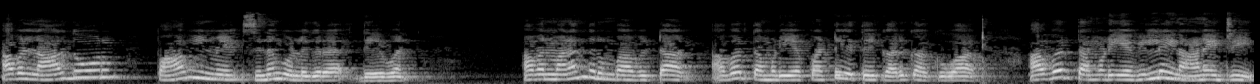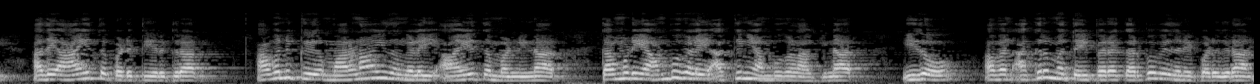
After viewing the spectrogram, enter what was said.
அவள் நாள்தோறும் பாவியின் மேல் சினங்கொள்ளுகிற தேவன். அவன் மனம் திரும்பாவிட்டால் அவர் தம்முடைய பட்டயத்தை கருக்காக்குவார். அவர் தம்முடைய வில்லை நாணேற்றி அதை ஆயத்தப்படுத்தி இருக்கிறார் அவனுக்கு மரணாயுதங்களை ஆயத்தம் பண்ணினார். தம்முடைய அம்புகளை அக்கினி அம்புகளாக்கினார். இதோ அவன் அக்கிரமத்தை பெற கர்ப்பவேதனைப்படுகிறான்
